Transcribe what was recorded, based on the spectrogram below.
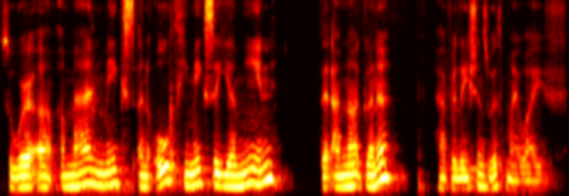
So where a, a man makes an oath, he makes a yameen that I'm not gonna have relations with my wife.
